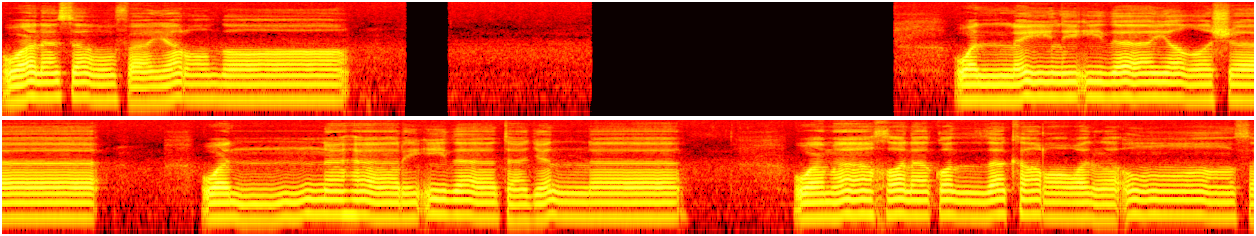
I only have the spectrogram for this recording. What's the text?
ولسوف يرضى والليل إذا يغشى والنهار إذا تجلى. وما خلق الذكر والأنثى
